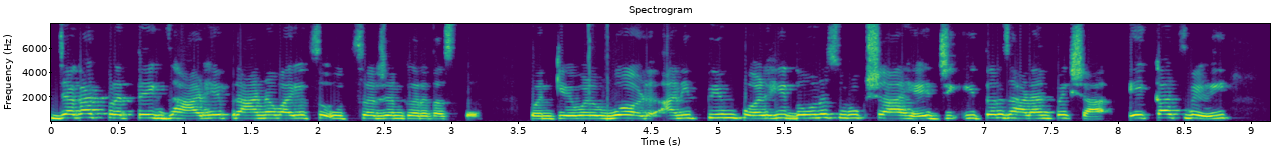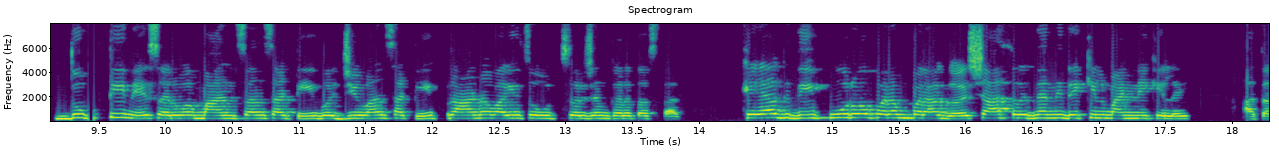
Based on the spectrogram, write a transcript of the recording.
जगात प्रत्येक झाड हे प्राणवायूचं उत्सर्जन करत असतं. पण केवळ वड आणि पिंपळ ही दोनच वृक्ष आहेत जी इतर झाडांपेक्षा एकाच वेळी दुपटीने सर्व माणसांसाठी व जीवांसाठी प्राणवायूचं उत्सर्जन करत असतात. हे अगदी पूर्व परंपरागत शास्त्रज्ञांनी देखील मान्य केलंय. आता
